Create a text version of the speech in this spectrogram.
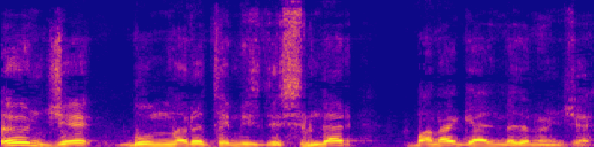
önce bunları temizlesinler bana gelmeden önce.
